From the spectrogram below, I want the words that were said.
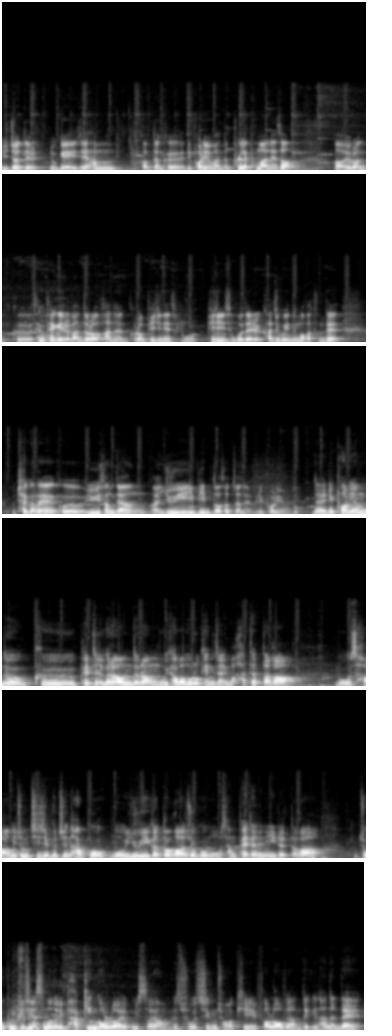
유저들 이게 이제 한 어떤 그 리퍼리움 만든 플랫폼 안에서 어, 이런 그 생태계를 만들어가는 그런 비즈니스 모, 비즈니스 모델을 가지고 있는 것 같은데 최근에 그 유의상장 아, 유의빔 떴었잖아요 리퍼리움도. 네, 리퍼리움도 그 배틀그라운드랑 뭐 협업으로 굉장히 막 핫했다가 뭐 사업이 좀 지지부진하고 뭐 유의가 떠가지고 뭐 상폐되느니 이랬다가 조금 비즈니스 모델이 바뀐 걸로 알고 있어요. 그래서 저 지금 정확히 follow up은 안 되긴 하는데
